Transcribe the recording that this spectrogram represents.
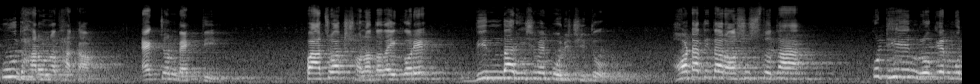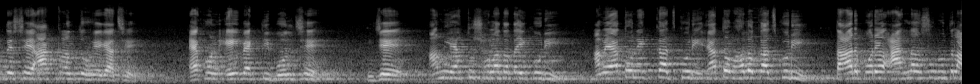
কুধারণা থাকা। একজন ব্যক্তি পাঁচ ওয়াক সলাত আদায় করে, দিনদার হিসেবে পরিচিত। হঠাৎই তার অসুস্থতা, কঠিন রোগের মধ্যে সে আক্রান্ত হয়ে গেছে। এখন এই ব্যক্তি বলছে যে, আমি এত সলাত আদায় করি, আমি এত অনেক কাজ করি, এত ভালো কাজ করি তারপরে আল্লাহ সুমতলা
